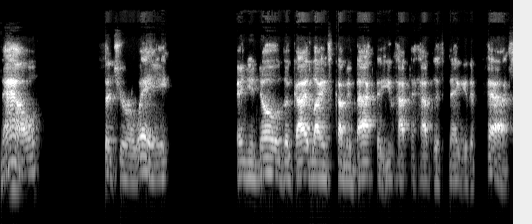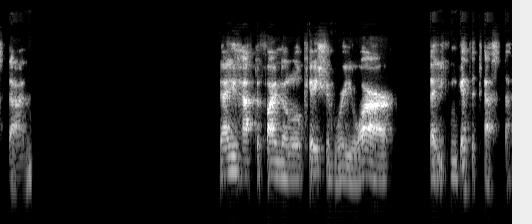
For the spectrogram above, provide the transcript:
Now, since you're away and you know the guidelines coming back that you have to have this negative test done, now you have to find the location where you are that you can get the test done.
